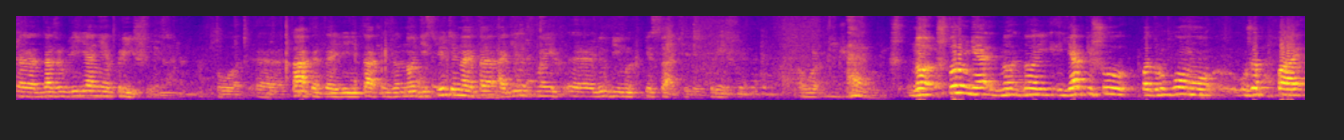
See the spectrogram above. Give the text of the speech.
э, даже влияние Пришвина. Вот. э, так это или не так, но действительно это один из моих э, любимых писателей, Пришвин. Вот. Но что мне, но, но я пишу по-другому, уже по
